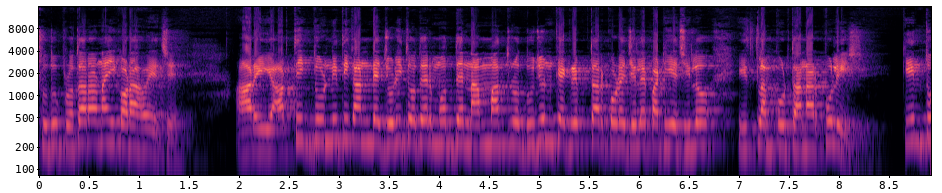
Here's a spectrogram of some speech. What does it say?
শুধু প্রতারণাই করা হয়েছে। আর এই আর্থিক দুর্নীতিকাণ্ডে জড়িতদের মধ্যে নামমাত্র দুজনকে গ্রেপ্তার করে জেলে পাঠিয়েছিল ইসলামপুর থানার পুলিশ। কিন্তু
